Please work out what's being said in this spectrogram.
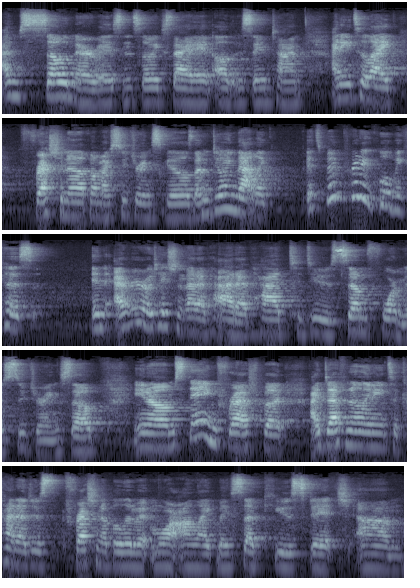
I'm so nervous and so excited all at the same time. I need to like freshen up on my suturing skills. I'm doing that like it's been pretty cool because in every rotation that I've had, I've had to do some form of suturing. So, you know, I'm staying fresh, but I definitely need to kind of just freshen up a little bit more on like my sub-Q stitch um,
